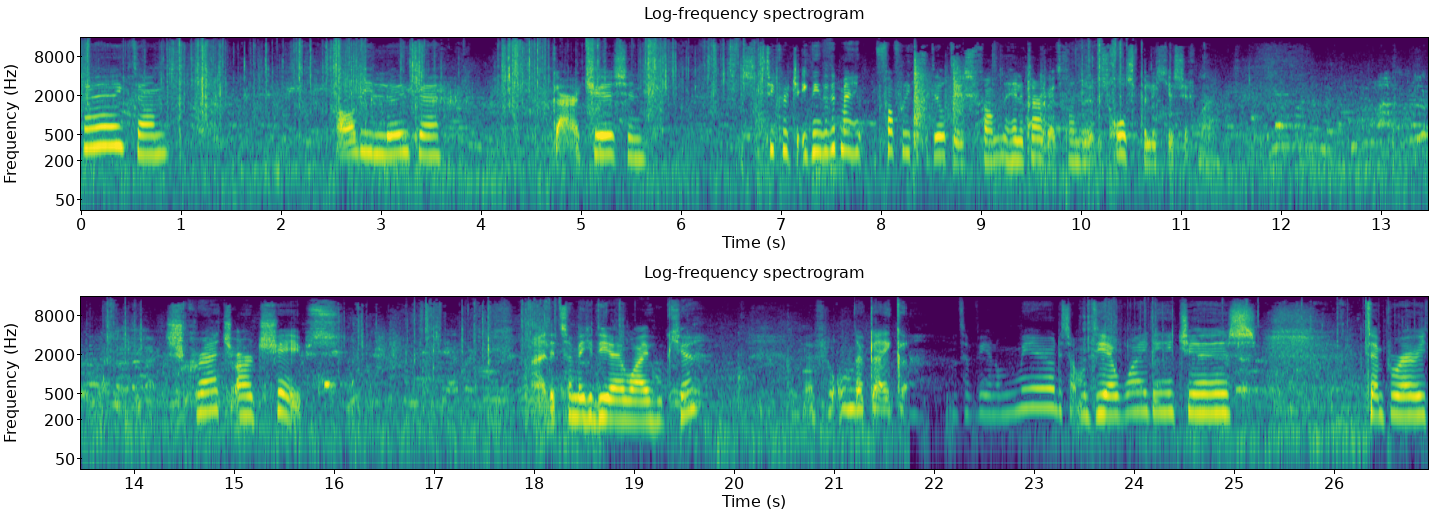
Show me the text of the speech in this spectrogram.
Kijk dan. Al die leuke kaartjes en stickertjes. Ik denk dat dit mijn favoriete gedeelte is van de hele Target. Gewoon de schoolspulletjes, zeg maar. Scratch art shapes. Ah, dit is een beetje DIY hoekje. Even onder kijken. Wat hebben we hier nog meer? Dit zijn allemaal DIY dingetjes. Temporary,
